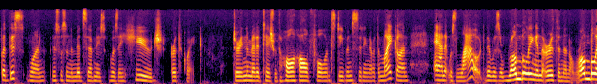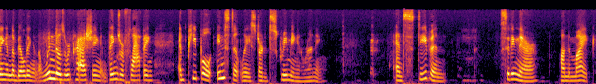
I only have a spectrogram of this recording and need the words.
But this one, this was in the mid 70s, was a huge earthquake. During the meditation, with the whole hall full, and Stephen sitting there with the mic on, and it was loud. There was a rumbling in the earth and then a rumbling in the building, and the windows were crashing and things were flapping, and people instantly started screaming and running. And Stephen, sitting there on the mic,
